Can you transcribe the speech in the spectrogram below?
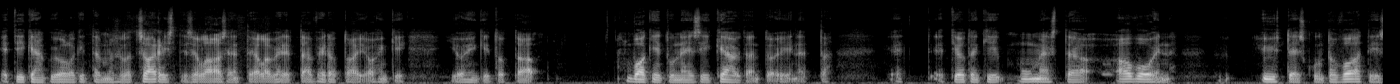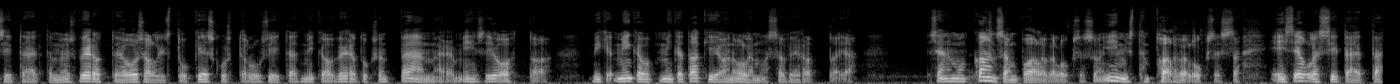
että ikään kuin jollakin tämmöisellä charistisella asenteella vedetään verotaan joihinkin, joihinkin tota, vakiintuneisiin käytäntöihin, että et, et jotenkin mun mielestä avoin yhteiskunta vaatii sitä, että myös verottaja osallistuu keskusteluun siitä, että mikä on verotuksen päämäärä, mihin se johtaa, mikä, minkä, minkä takia on olemassa verottaja – sehän on kansanpalveluksessa, on ihmisten palveluksessa. Ei se ole sitä, että,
